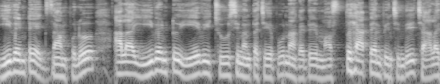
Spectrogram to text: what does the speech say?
ఈవెంటే ఎగ్జాంపుల్. అలా ఈవెంట్ ఏవి చూసినంతసేపు నాకైతే మస్తు హ్యాపీ అనిపించింది. చాలా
